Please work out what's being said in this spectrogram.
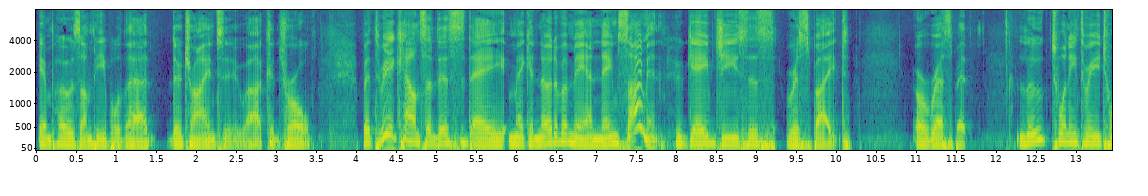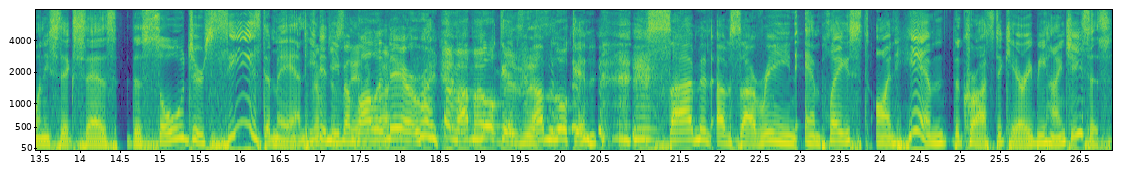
impose on people that they're trying to uh, control. But three accounts of this day make a note of a man named Simon who gave Jesus respite or respite. Luke 23 26 says, The soldier seized a man. He I'm didn't even there. Right. I'm, I'm looking. I'm looking. Simon of Cyrene and placed on him the cross to carry behind Jesus.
